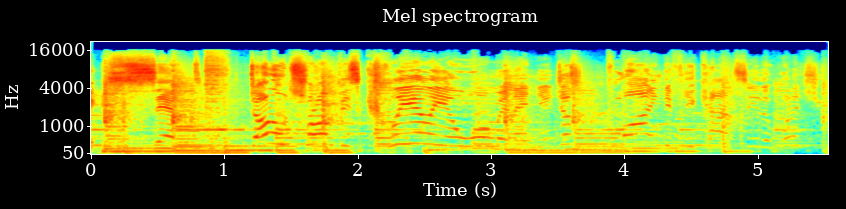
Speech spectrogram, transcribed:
except Donald Trump is clearly a woman, and you're just blind if you can't see that. don't you?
